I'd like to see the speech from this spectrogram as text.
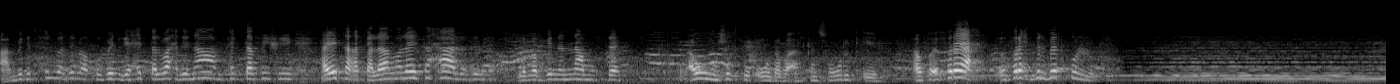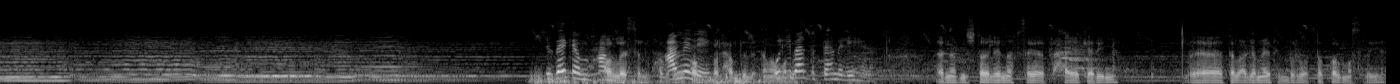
عم بقت حلوة دلوقتي وبيت حتة الواحد ينام حتة في شيء هيتا اكلان ولا هيتا حالة دلوقتي لما بقينا ننام في ده أول ما شفتي الأوضة بقى كان شعورك إيه؟ أو ف- فرحت فرحت بالبيت كله. إزيك يا ابو محمد؟ الله يسلم حضرتك. عامل إيه؟ الحمد لله تمام قولي بقى. أنت بتعمل إيه هنا؟ أنا بنشتغل هنا في في حياة كريمة آه، تبع جمعية البر والتقوى المصرية.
